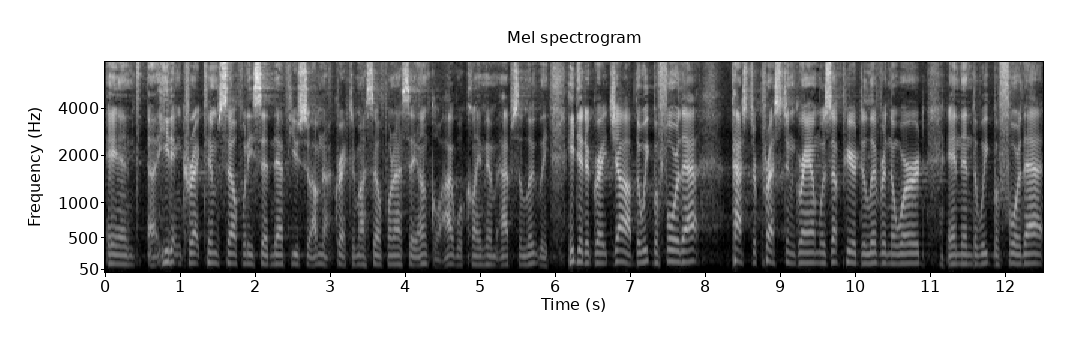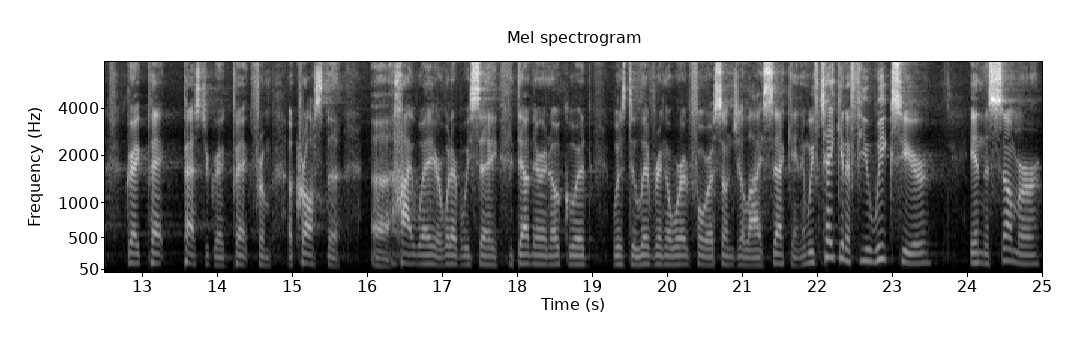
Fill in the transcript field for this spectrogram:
and uh, he didn't correct himself when he said nephew, so I'm not correcting myself when I say uncle. I will claim him absolutely. He did a great job. The week before that, Pastor Preston Graham was up here delivering the word. And then the week before that, Greg Peck, Pastor Greg Peck from across the uh, highway or whatever we say down there in Oakwood was delivering a word for us on July 2nd. And we've taken a few weeks here in the summer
